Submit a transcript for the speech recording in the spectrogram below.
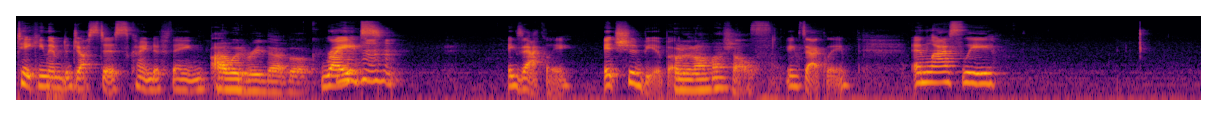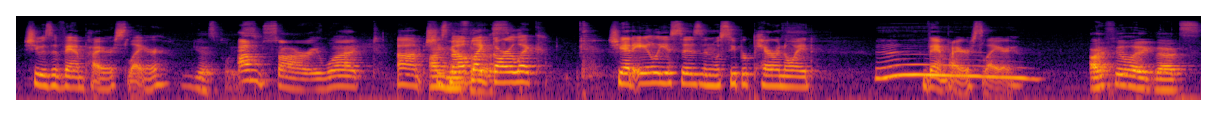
taking them to justice, kind of thing, I would read that book. right? exactly. It should be a book. Put it on my shelf. Exactly. And lastly, she was a vampire slayer. Yes, please. I'm sorry. What? Um, she I'm smelled like this. garlic. She had aliases and was super paranoid. Vampire slayer, I feel like that's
